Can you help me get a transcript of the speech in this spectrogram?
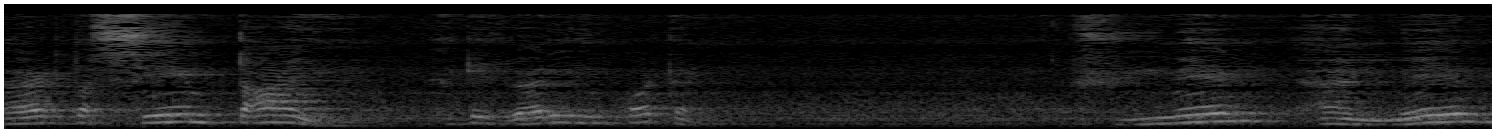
at the same time. It is very important. Female and male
